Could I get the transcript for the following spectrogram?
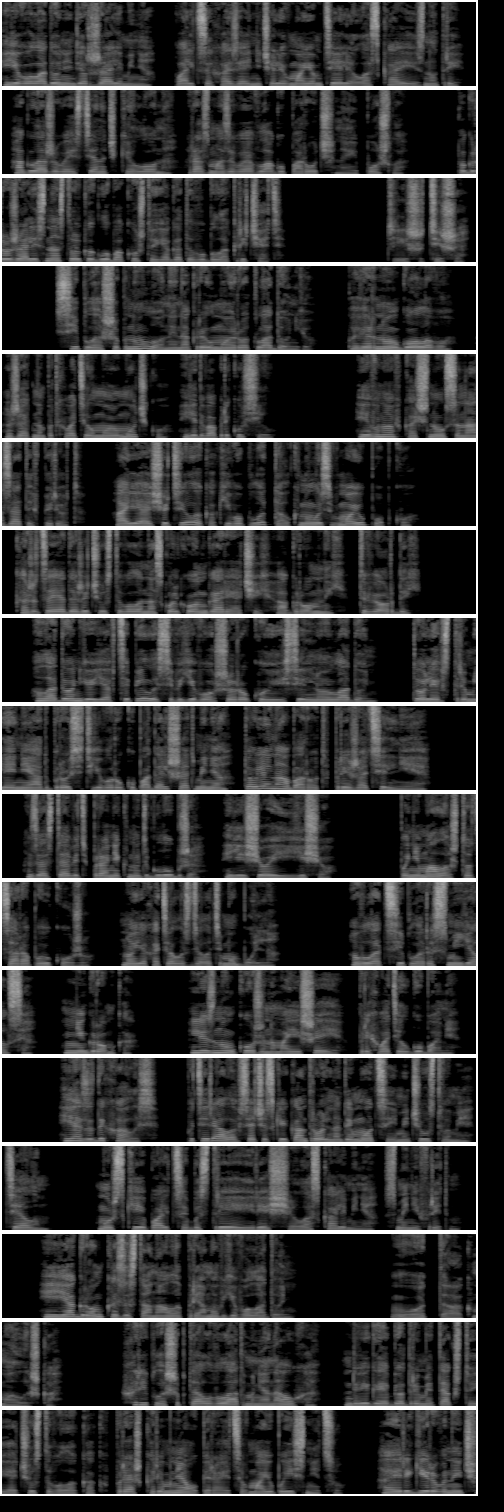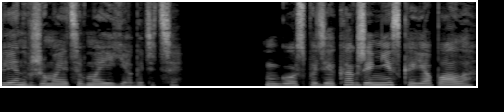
Его ладони держали меня, пальцы хозяйничали в моем теле, лаская изнутри, оглаживая стеночки лона, размазывая влагу порочно и пошло. Погружались настолько глубоко, что я готова была кричать. «Тише, тише», Сипло шепнул он и накрыл мой рот ладонью. Повернул голову, жадно подхватил мою мочку, едва прикусил. И вновь качнулся назад и вперед, а я ощутила, как его плоть толкнулась в мою попку. Кажется, я даже чувствовала, насколько он горячий, огромный, твердый. Ладонью я вцепилась в его широкую и сильную ладонь, то ли в стремлении отбросить его руку подальше от меня, то ли наоборот, прижать сильнее заставить проникнуть глубже, еще и еще. Понимала, что царапаю кожу, но я хотела сделать ему больно. Влад сипло рассмеялся, негромко. Лизнул кожу на моей шее, прихватил губами. Я задыхалась, потеряла всяческий контроль над эмоциями, чувствами, телом. Мужские пальцы быстрее и резче ласкали меня, сменив ритм. И я громко застонала прямо в его ладонь. «Вот так, малышка», Хрипло шептал Влад мне на ухо, двигая бедрами так, что я чувствовала, как пряжка ремня упирается в мою поясницу, а эрегированный член вжимается в мои ягодицы. Господи, как же низко я пала!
